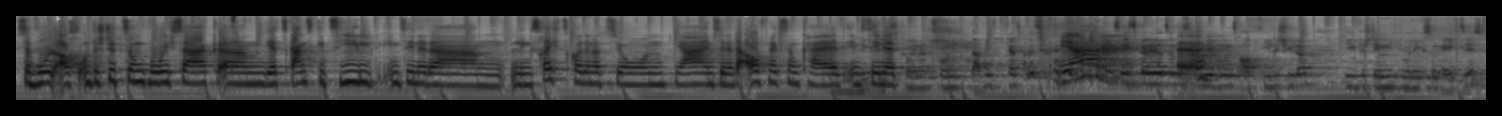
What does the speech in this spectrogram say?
sehr wohl auch Unterstützung, wo ich sage, ähm, jetzt ganz gezielt im Sinne der ähm, Links-Rechts-Koordination, ja, im Sinne der Aufmerksamkeit, im Links Sinne... Links-Rechts-Koordination, darf ich ganz kurz? Ja. Links-Rechts-Koordination, das äh, haben wir bei uns auch viele Schüler, die verstehen nicht, wo links und rechts ist.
